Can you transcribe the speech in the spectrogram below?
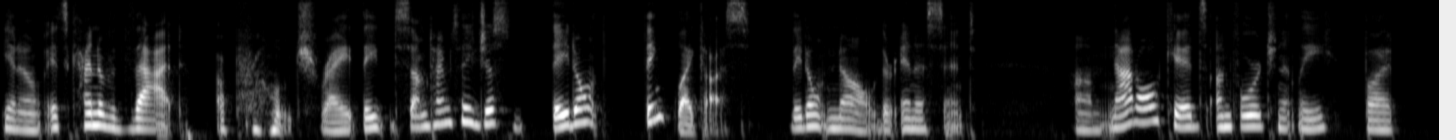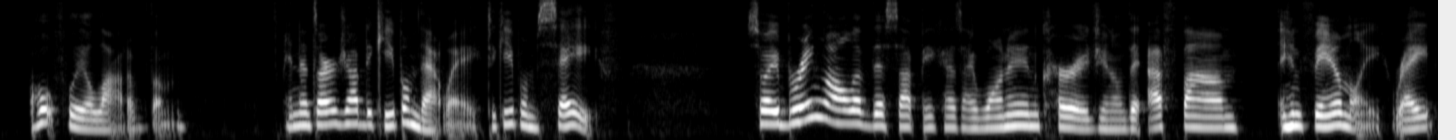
you know, it's kind of that approach, right? They sometimes they just they don't think like us. They don't know. They're innocent. Um, not all kids, unfortunately, but hopefully a lot of them. And it's our job to keep them that way, to keep them safe. So I bring all of this up because I want to encourage, you know, the F bomb in family, right?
